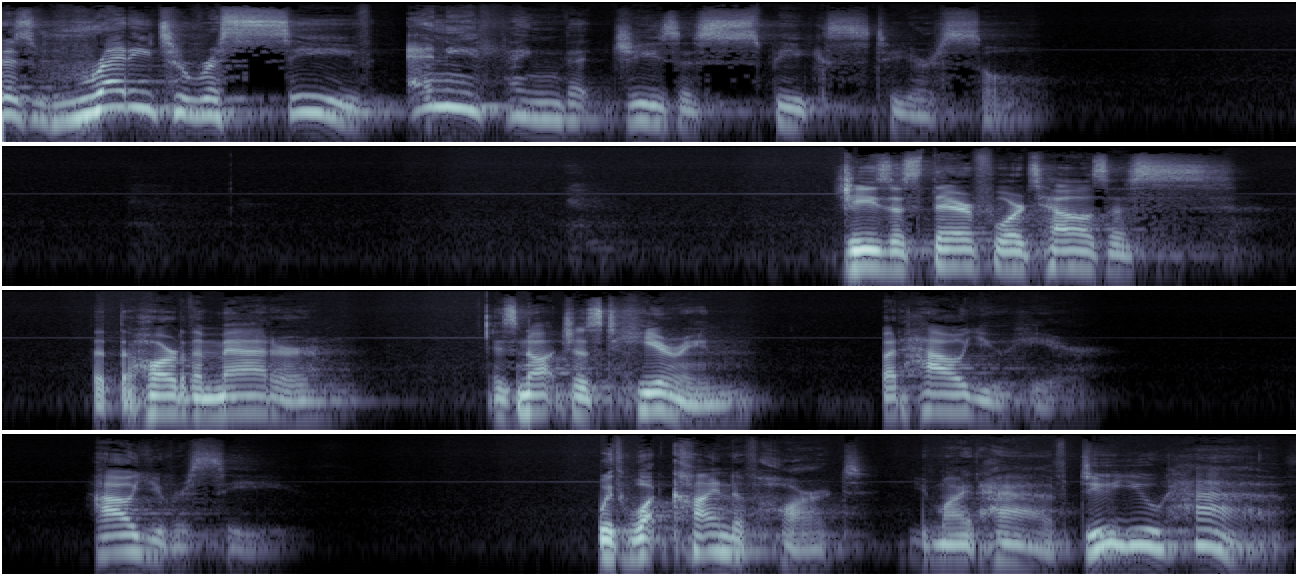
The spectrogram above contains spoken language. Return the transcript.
is ready to receive anything that Jesus speaks to your soul. Jesus therefore tells us that the heart of the matter is not just hearing, but how you hear, how you receive with what kind of heart you might have. Do you have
